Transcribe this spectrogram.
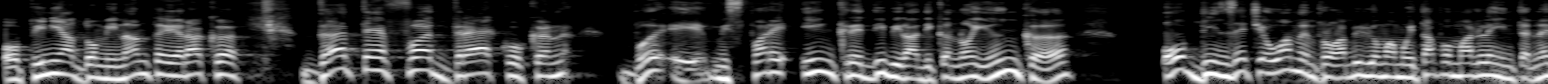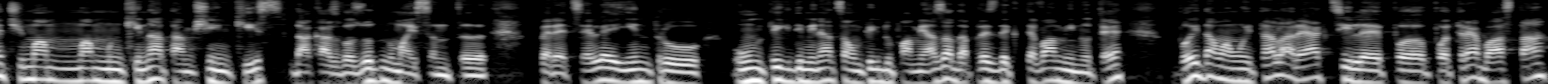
opinia dominantă era că dă-te fă dracu, că... Bă, e, mi se pare incredibil, adică noi încă 8 din 10 oameni, probabil eu m-am uitat pe marele internet și m-am, m-am închinat, am și închis. Dacă ați văzut, nu mai sunt uh, pe rețele, intru un pic dimineața, un pic după amiaza, dar preț de câteva minute. Băi, dar m-am uitat la reacțiile pe, pe treaba asta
